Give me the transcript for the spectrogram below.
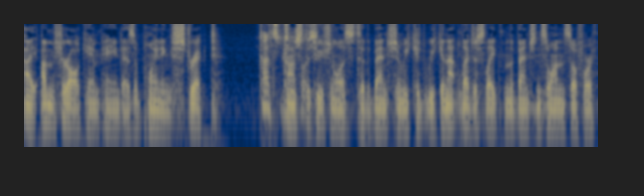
I, I'm sure all campaigned as appointing strict Constitutionalist. constitutionalists to the bench, and we could we cannot legislate from the bench, and so on and so forth.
